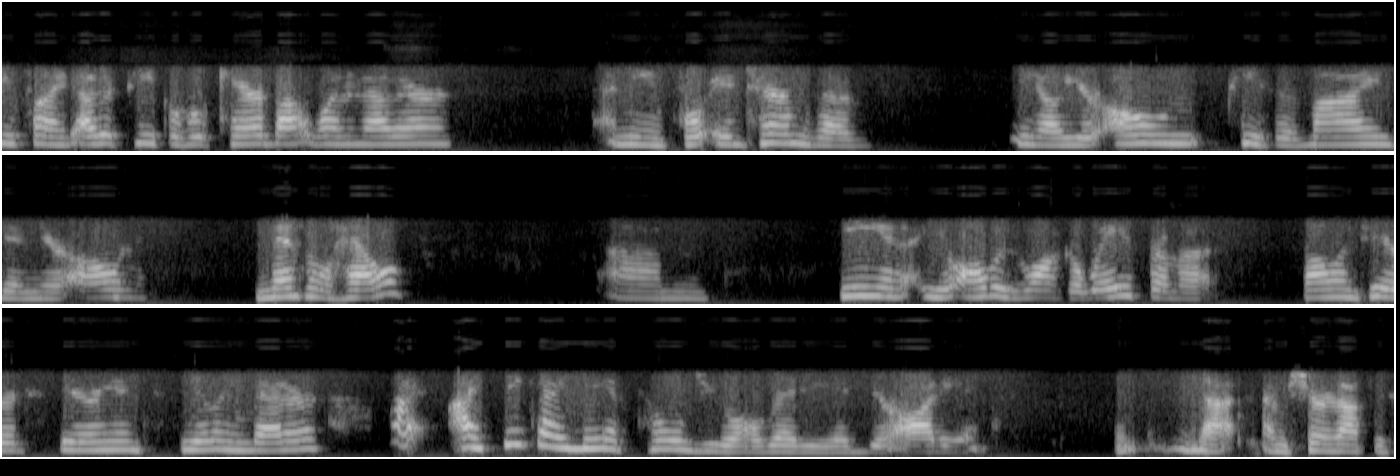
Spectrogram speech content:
you find other people who care about one another. I mean, for in terms of you know your own peace of mind and your own mental health, um, being in, you always walk away from a volunteer experience feeling better. I, I think I may have told you already in your audience, not I'm sure not the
